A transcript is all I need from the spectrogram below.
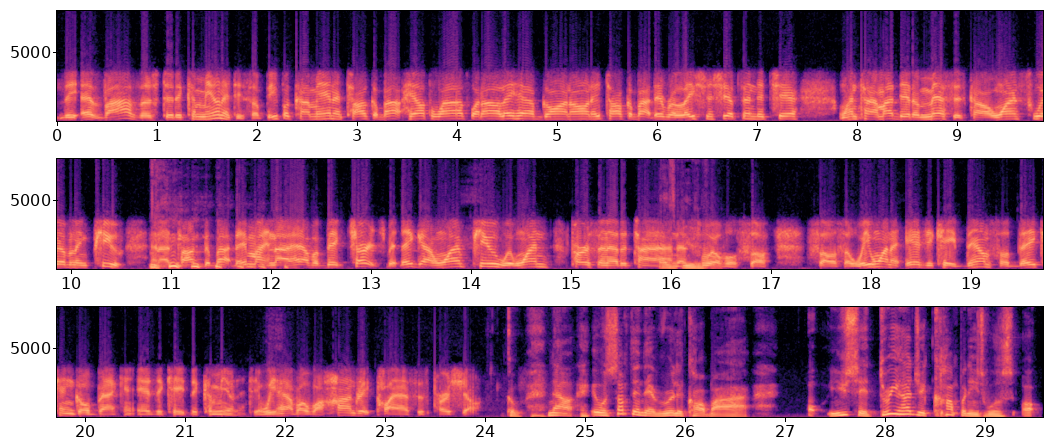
the advisors to the community. So people come in and talk about health wise what all they have going on. They talk about their relationships in the chair. One time I did a message called One Swiveling Pew and I talked about they might not have a big church, but they got one pew with one person at a time That's that swivels. So so so we want to educate them so they can go back and educate the community. We have over a hundred classes per show. Cool. Now it was something that really caught my eye you said 300 companies was or,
